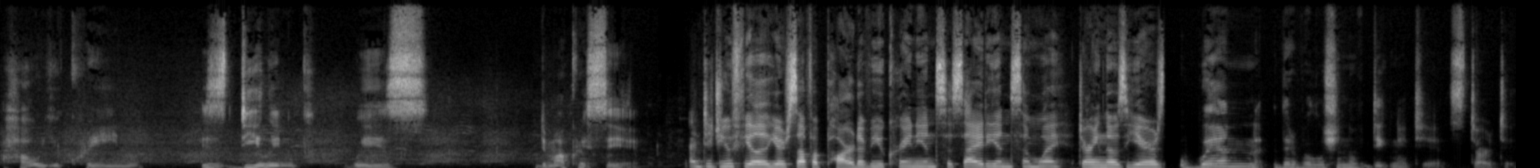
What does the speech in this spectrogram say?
how Ukraine is dealing with democracy. And did you feel yourself a part of Ukrainian society in some way during those years? When the Revolution of Dignity started,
